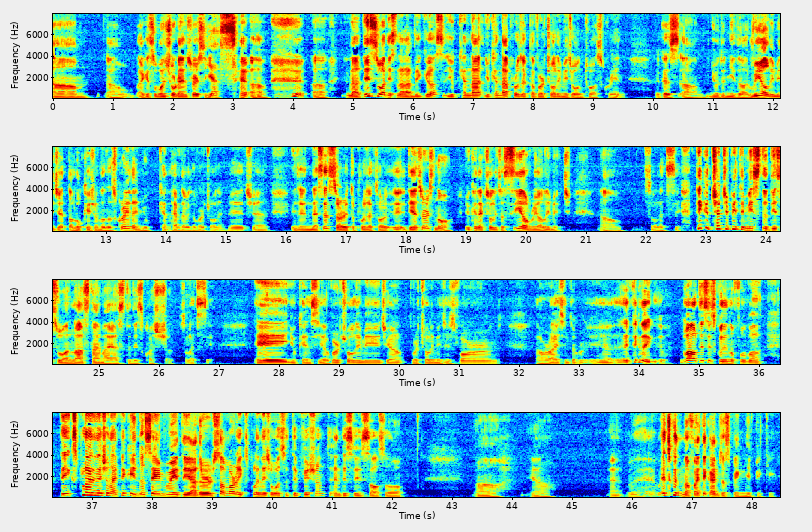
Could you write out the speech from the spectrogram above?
Um, uh, I guess one short answer is yes. uh, uh, now this one is not ambiguous. You cannot you cannot project a virtual image onto a screen because um, you would need a real image at the location of the screen, and you can't have that with a virtual image. And is it necessary to project? Or the answer is no. You can actually just see a real image. Um, so let's see. I think ChatGPT missed this one last time I asked this question. So let's see. A, you can see a virtual image. Yeah, virtual image is formed. All right, yeah, I think the well, this is good enough for the explanation. I think in the same way the other summary explanation was deficient, and this is also, uh, yeah, uh, it's good enough. I think I'm just being nitpicky.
